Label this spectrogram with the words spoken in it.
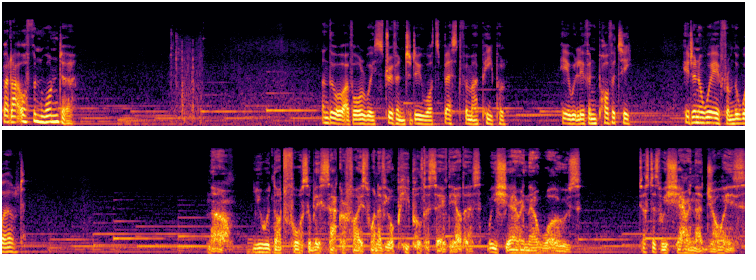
But I often wonder. And though I've always striven to do what's best for my people, here we live in poverty, hidden away from the world. No, you would not forcibly sacrifice one of your people to save the others. We share in their woes, just as we share in their joys.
